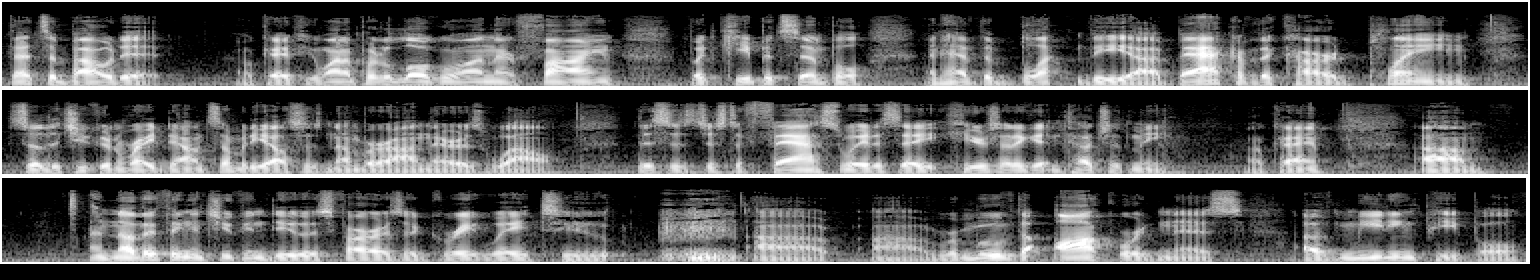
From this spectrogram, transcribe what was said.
That's about it. Okay, if you want to put a logo on there, fine, but keep it simple and have the the uh, back of the card plain so that you can write down somebody else's number on there as well. This is just a fast way to say, here's how to get in touch with me. Okay. Um, another thing that you can do, as far as a great way to uh, uh, remove the awkwardness of meeting people,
